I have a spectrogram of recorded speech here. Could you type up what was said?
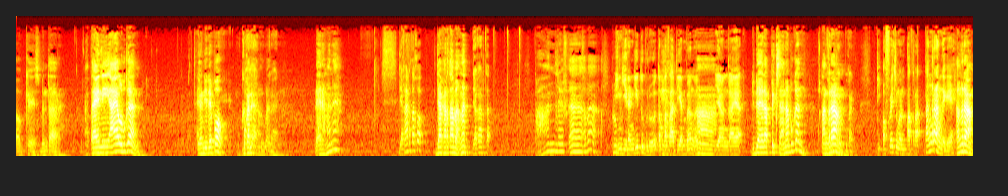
Oke, sebentar. Apa TNI? AL bukan? Yang di Depok? Bukan, Bukan, bukan. bukan. Daerah mana? Jakarta kok. Jakarta banget. Jakarta. Apaan drive eh, apa? Pinggiran gitu, Bro. Tempat Iya. latihan banget. Ah. Yang kayak Di daerah Pik sana bukan? Tangerang. Bukan. bukan. Tee off-nya cuma 4 ra- Tangerang deh kayaknya. Tangerang.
